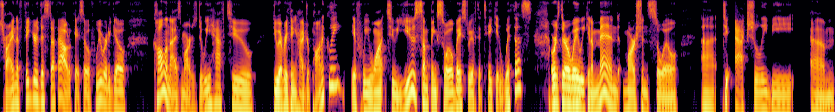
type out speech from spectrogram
trying to figure this stuff out. Okay, so if we were to go colonize Mars, do we have to do everything hydroponically? If we want to use something soil based, do we have to take it with us? Or is there a way we can amend Martian soil uh, to actually be, um,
